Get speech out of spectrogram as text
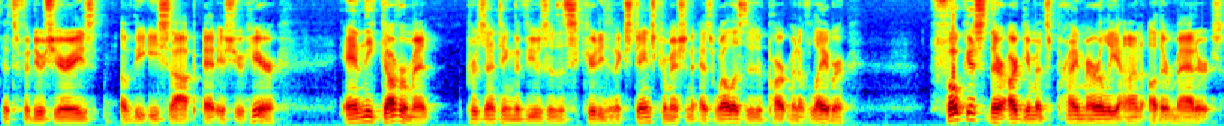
that's fiduciaries of the ESOP at issue here, and the government presenting the views of the Securities and Exchange Commission as well as the Department of Labor, focused their arguments primarily on other matters.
